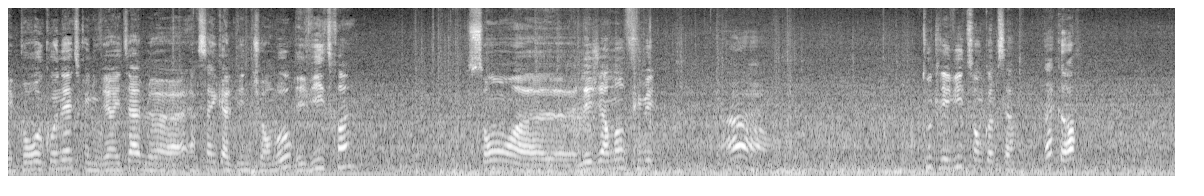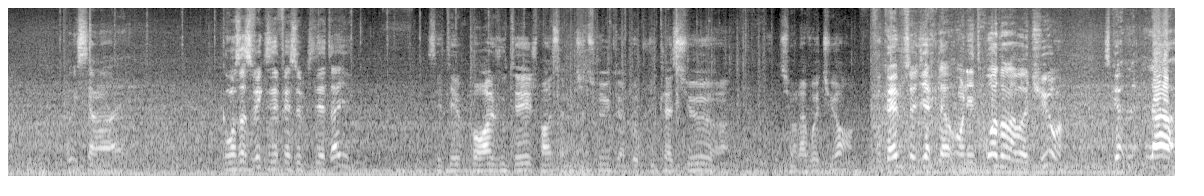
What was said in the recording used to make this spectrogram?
Et pour reconnaître une véritable euh, R5 Alpine Turbo, les vitres sont euh, légèrement fumées. Ah, Toutes les vitres sont comme ça. d'accord. Oui, c'est un. Comment ça se fait qu'ils aient fait ce petit détail? C'était pour ajouter, je pense, un petit truc un peu plus classieux euh, sur la voiture. faut quand même se dire que là, on est trois dans la voiture. Parce que là,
